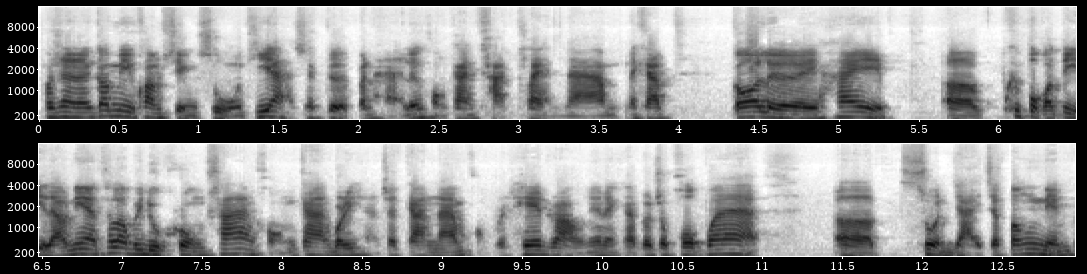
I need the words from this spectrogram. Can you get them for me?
เพราะฉะนั้นก็มีความเสี่ยงสูงที่อาจจะเกิดปัญหาเรื่องของการขาดแคลนน้ำนะครับ ก็เลยให้คือปกติแล้วเนี่ยถ้าเราไปดูโครงสร้างของการบริหารจัดการน้ำของประเทศเราเนี่ยนะครับ เราจะพบว่าส่วนใหญ่จะต้องเน้นไป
